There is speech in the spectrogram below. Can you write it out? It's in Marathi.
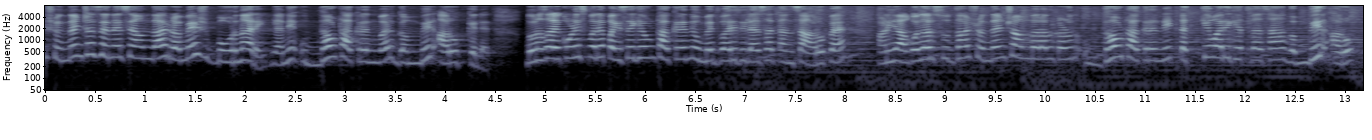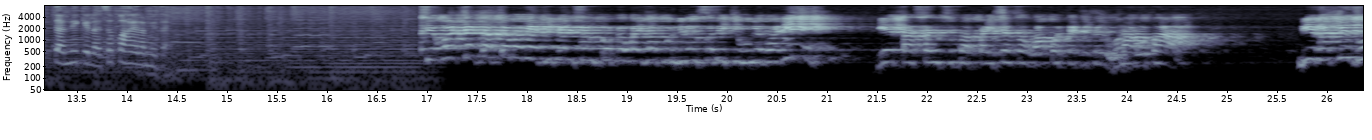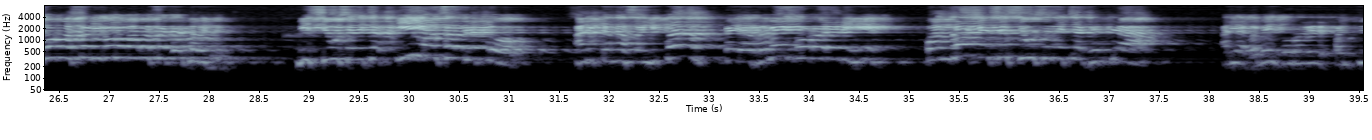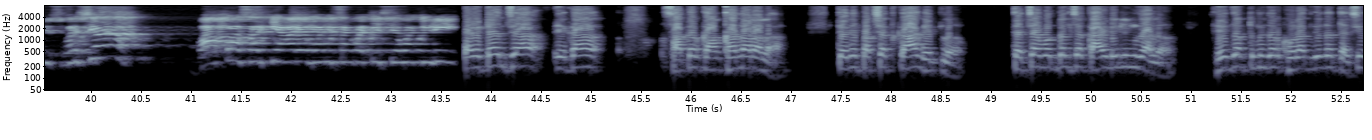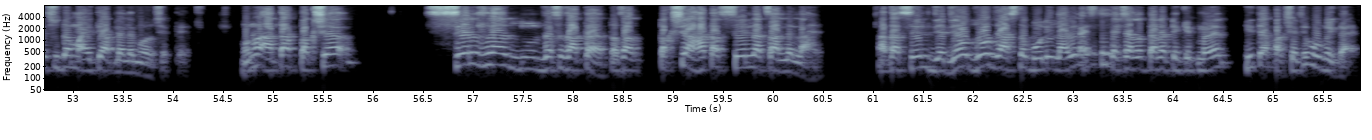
आणि शिंदेच्या सेनेचे आमदार रमेश बोरनारे यांनी उद्धव ठाकरेंवर गंभीर आरोप केलेत. दोन हजार एकोणीसमध्ये पैसे घेऊन ठाकरेंनी उमेदवारी दिल्याचा त्यांचा आरोप आहे. आणि या अगोदर सुद्धा शिंदेच्या आमदारांकडून उद्धव ठाकरेंनी टक्केवारी घेतल्याचा गंभीर आरोप त्यांनी केल्याचं पाहायला मिळत आहे शेवटच्या टप्प्यामध्ये या ठिकाणी सांगतो का? वैजापूर विधानसभेची उमेदवारी येत असताना सुद्धा पैशाचा वापर त्या ठिकाणी होणार होता. मी रात्री दोन वाजता शिवसेनेच्या तीन माणसाला भेटलो आणि त्यांना सांगितलं का या रमेश बोरारेने पंधरा केसेस शिवसेनेच्या घेतल्या. आणि या रमेश बोरारेने पंचवीस वर्ष बापासारखी आर्यवाणी साहेबाची सेवा केली. पैठणच्या एका साखर कारखानदाराला त्याने पक्षात का घेतलं? त्याच्याबद्दलचं काय डिलिंग झालं? हे जर तुम्ही जर खोलात गेलं त्याची सुद्धा माहिती आपल्याला मिळू शकते. म्हणून आता पक्ष सेलला जसं जातं तसा पक्ष हातात आता सेलला चाललेला आहे. आता सेल जो जो जास्त बोली लावेल त्याच्याला त्याला तिकीट मिळेल ही त्या पक्षाची भूमिका आहे.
